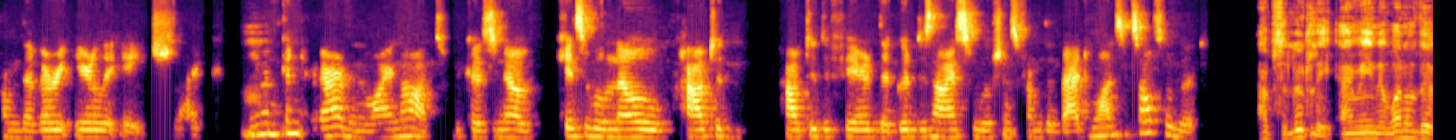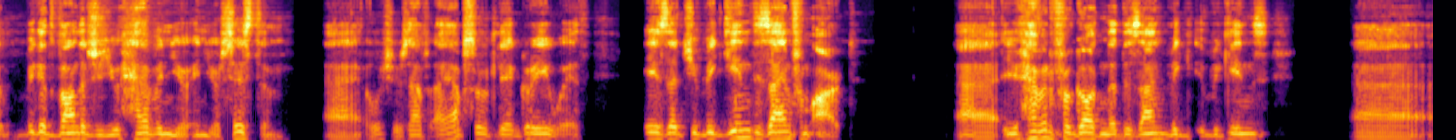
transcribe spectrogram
from the very early age, like. Even kindergarten, why not? Because, you know, kids will know how to how to differ the good design solutions from the bad ones. It's also good. Absolutely. I mean, one of the big advantages you have in your in your system, uh, which is I absolutely agree with, is that you begin design from art. Uh, you haven't forgotten that design be begins uh,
